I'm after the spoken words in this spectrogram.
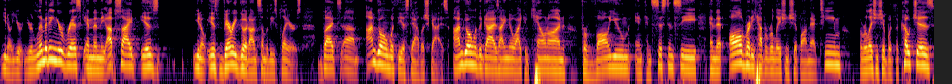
You know, you're you're limiting your risk, and then the upside is you know, is very good on some of these players. But um, I'm going with the established guys. I'm going with the guys I know I could count on for volume and consistency and that already have a relationship on that team, a relationship with the coaches,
